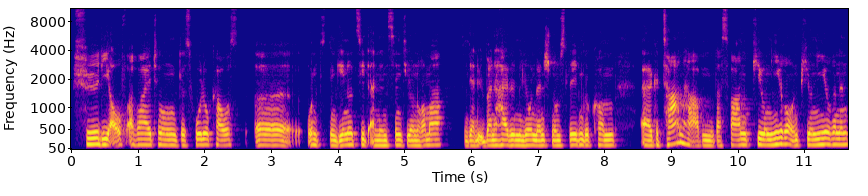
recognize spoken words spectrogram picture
für die Aufarbeitung des Holocaust äh, und den Genozid an den Sinti und Roma, sind ja über eine halbe Million Menschen ums Leben gekommen, äh, getan haben. Das waren Pioniere und Pionierinnen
